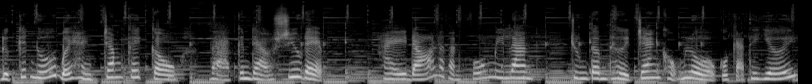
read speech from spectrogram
được kết nối bởi hàng trăm cây cầu và kênh đào siêu đẹp hay đó là thành phố Milan, trung tâm thời trang khổng lồ của cả thế giới.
